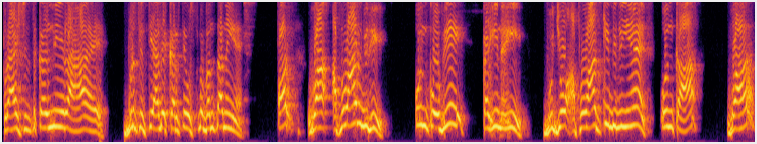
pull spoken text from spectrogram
प्रायश्चित कर नहीं रहा है। व्रत इत्यादि करते उसमें बनता नहीं है। और वह अपवाद विधि, उनको भी कहीं नहीं वो जो अपवाद की विधि है, उनका वह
